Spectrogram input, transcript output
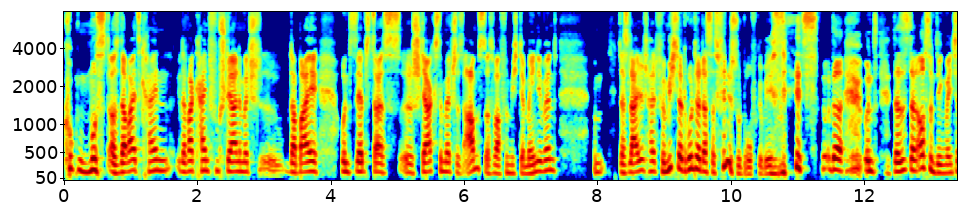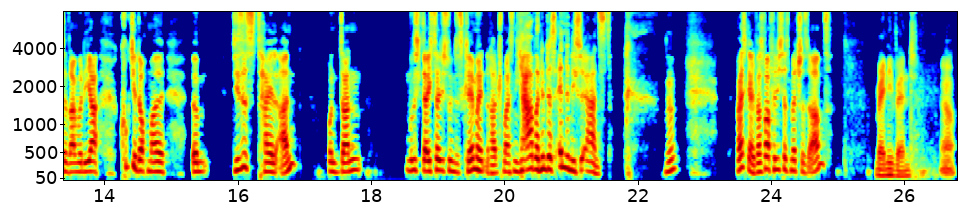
gucken musst. Also da war jetzt kein, da war kein Fünf-Sterne-Match äh, dabei und selbst das äh, stärkste Match des Abends, das war für mich der Main-Event, ähm, das leidet halt für mich darunter, dass das Finish so doof gewesen ist. und, da, und das ist dann auch so ein Ding, wenn ich dann sagen würde, ja, guck dir doch mal ähm, dieses Teil an und dann muss ich gleichzeitig so einen Disclaimer hinten ranschmeißen, ja, aber nimm das Ende nicht so ernst. ne? Weiß gar nicht, was war für dich das Match des Abends? Main Event. Ja.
